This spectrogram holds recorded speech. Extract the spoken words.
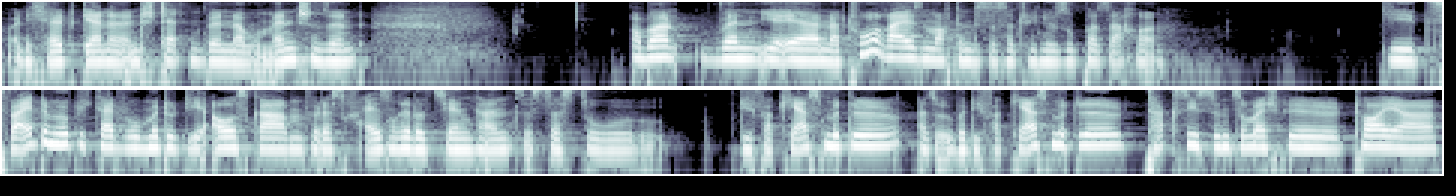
weil ich halt gerne in Städten bin, da wo Menschen sind. Aber wenn ihr eher Naturreisen macht, dann ist das natürlich eine super Sache. Die zweite Möglichkeit, womit du die Ausgaben für das Reisen reduzieren kannst, ist, dass du die Verkehrsmittel, also über die Verkehrsmittel, Taxis sind zum Beispiel teuer,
